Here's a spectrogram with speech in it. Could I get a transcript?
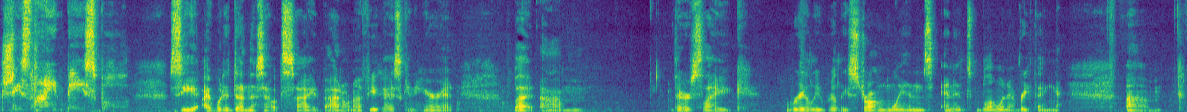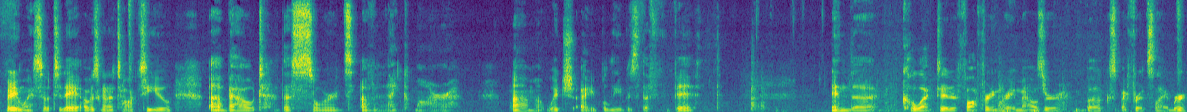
She's lying peaceful. See, I would have done this outside, but I don't know if you guys can hear it. But um, there's like really, really strong winds, and it's blowing everything. Um, but anyway, so today I was going to talk to you about the Swords of Lankhmar, um, which I believe is the fifth in the collected Fafhrd and Grey Mouser books by Fritz Leiber.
